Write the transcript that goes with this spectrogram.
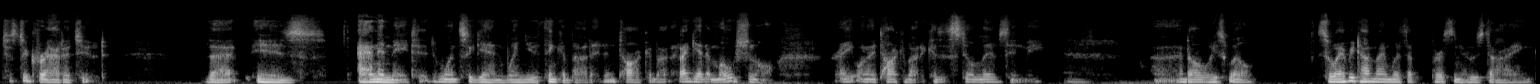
just a gratitude that is animated once again when you think about it and talk about it. I get emotional, right, when I talk about it because it still lives in me mm. uh, and always will. So every time I'm with a person who's dying,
